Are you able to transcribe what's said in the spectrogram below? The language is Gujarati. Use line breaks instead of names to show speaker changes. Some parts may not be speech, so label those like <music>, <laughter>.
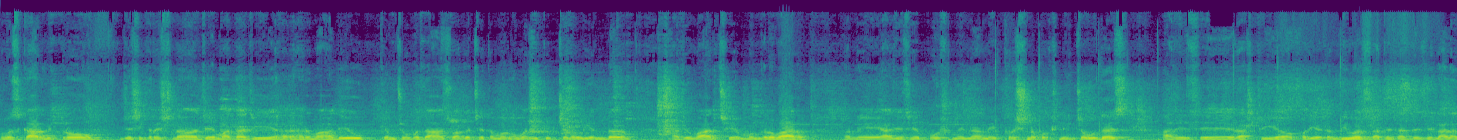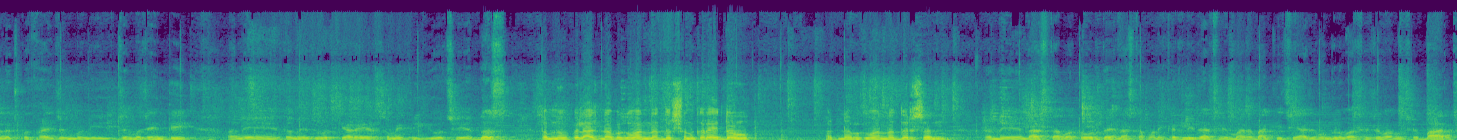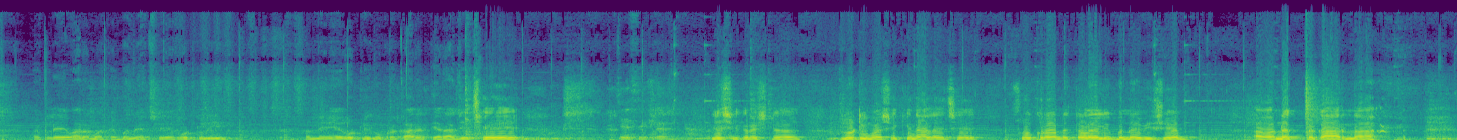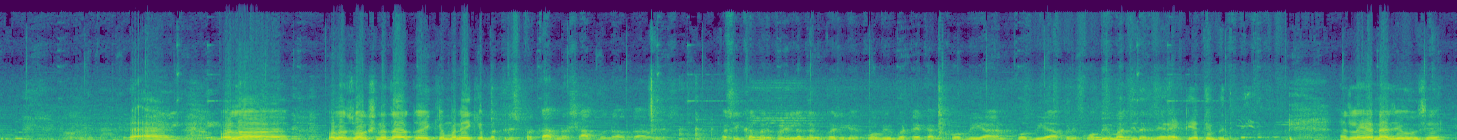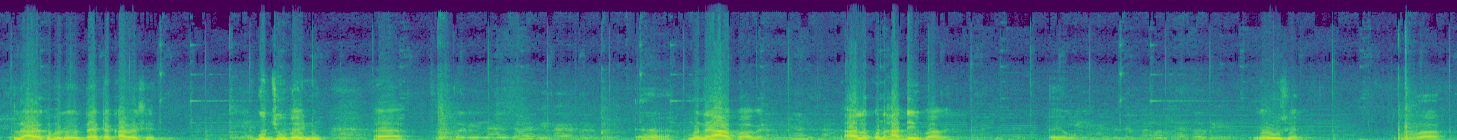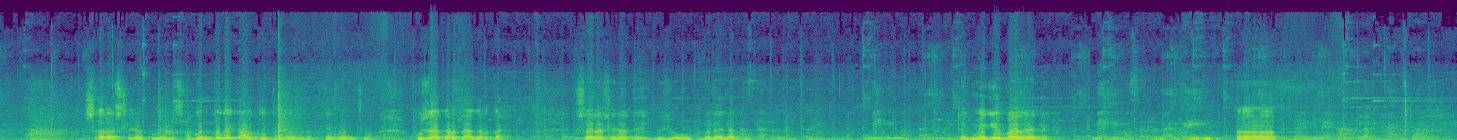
નમસ્કાર મિત્રો, જય શ્રી કૃષ્ણ, જય માતાજી, હર હર મહાદેવ. કેમ છો બધા? સ્વાગત છે તમારું અમારી યુટ્યુબ ચેનલની અંદર. આજે વાર છે મંગળવાર અને આજે છે પોષ મહિનાની કૃષ્ણ પક્ષની ચૌદસ આજે છે રાષ્ટ્રીય પર્યટન દિવસ. સાથે સાથે છે લાલા લજપતરાય જન્મની જન્મ જયંતિ અને તમે જો અત્યારે સમય થઈ ગયો છે દસ, તમને હું પહેલાં આજના ભગવાનના દર્શન કરાવી દઉં. આજના ભગવાનના દર્શન. અને નાસ્તામાં તો અડધાએ નાસ્તા પાણી કરી લીધા છે. મારે બાકી છે આજે મંગળવાર છે જવાનું છે બહાર. એટલે મારા માટે બને છે રોટલી. અને રોટલીનો પ્રકાર અત્યારે આજે છે
જય શ્રી કૃષ્ણ.
લોટીમાં શેકીને આલે છે. છોકરાઓને તળેલી બનાવી છે. આવા અનેક પ્રકારના. ઓલા ઓલો જોક્સ નથી આવતો એ કે મને કે બત્રીસ પ્રકારના શાક બનાવતા આવડે. છે. પછી ખબર પડી લગ્ન પછી કે કોબી બટેકા કોબી આ કોબી આ, પણ કોબીમાંથી જ વેરાયટી હતી બધી. એટલે એના જેવું છે. એટલે આવે ખબર ને નાટક આવે છે. ગુજ્જુભાઈનું. હા. હા, મને આ ભાવે. આ લોકોને હાદી ભાવે. એવું. એવું છે. વાહ. સરસ લ્યો. મેં સુગંધ તો કંઈક આવતી હતી કેમ એમ છું? પૂજા કરતા કરતા. સરસ લ્યો તો, બીજું હું બનાવી નાખું? કંઈક મેગી ભાવે ને. હા હા.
